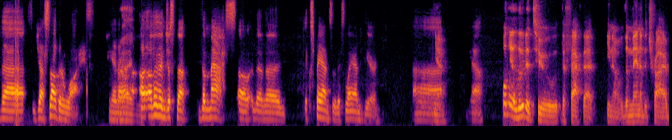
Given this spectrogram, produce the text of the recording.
that suggests otherwise. You know, Right. other than just the the mass of the the expanse of this land here. Uh, yeah yeah. Well, they alluded to the fact that you know the men of the tribe,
